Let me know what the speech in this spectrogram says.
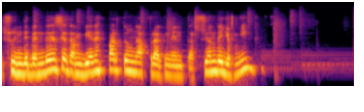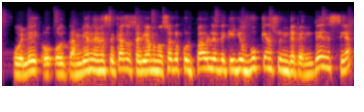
su independencia también es parte de una fragmentación de ellos mismos. O, también en este caso seríamos nosotros culpables de que ellos busquen su independencia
